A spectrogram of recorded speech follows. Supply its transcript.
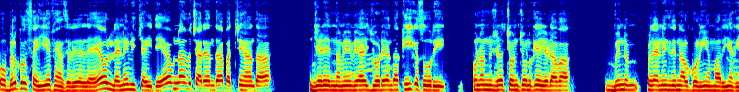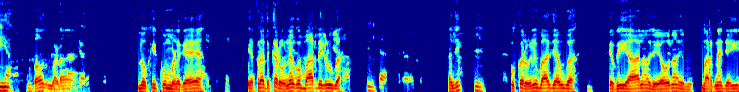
ਉਹ ਬਿਲਕੁਲ ਸਹੀ ਹੈ ਫੈਸਲੇ ਲਏ ਉਹ ਲੈਣੇ ਵੀ ਚਾਹੀਦੇ ਆ। ਉਹਨਾਂ ਵਿਚਾਰਿਆਂ ਦਾ ਬੱਚਿਆਂ ਦਾ ਜਿਹੜੇ ਨਵੇਂ ਵਿਆਹ ਜੋੜਿਆਂ ਦਾ ਕੀ ਕਸੂਰ ਸੀ? ਉਹਨਾਂ ਨੂੰ ਜਿਹੜਾ ਚੁਣ ਚੁਣ ਕੇ ਜਿਹੜਾ ਵਾ ਬਿਨ ਪਲੈਨਿੰਗ ਦੇ ਨਾਲ ਗੋਲੀਆਂ ਮਾਰੀਆਂ ਗਈਆਂ। ਬਹੁਤ ਮਾੜਾ ਹੈ। ਲੋਕੀ ਘੁੰਮਣ ਗਏ ਆ। ਇਸ ਤਰ੍ਹਾਂ ਤਾਂ ਘਰੋਂ ਨਾ ਕੋਈ ਬਾਹਰ ਨਿਕਲੂਗਾ। ਹਾਂਜੀ? ਉਹ ਘਰੋਂ ਨਹੀਂ ਬਾਹਰ ਜਾਊਗਾ। ਕਿ ਵੀ ਆ ਨਾ ਹੋ ਜਾਏ ਉਹ ਨਾ ਹੋ ਜਾਏ, ਮਰ ਨਾ ਜਾਈਏ।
